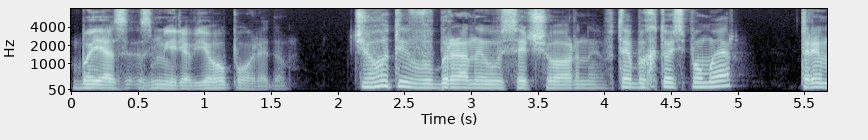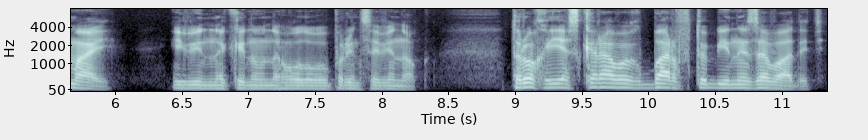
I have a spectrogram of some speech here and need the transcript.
Бояз зміряв його поглядом. Чого ти вбраний усе чорне? В тебе хтось помер? Тримай. І він накинув на голову принца вінок. Трохи яскравих барв тобі не завадить.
